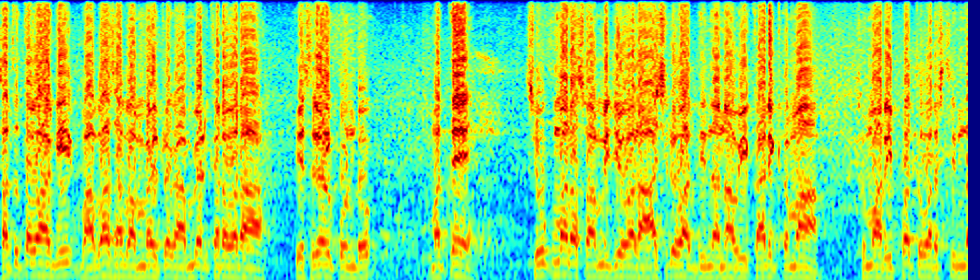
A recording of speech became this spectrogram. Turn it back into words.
ಸತತವಾಗಿ ಬಾಬಾ ಸಾಹೇಬ್ ಅಂಬೇಡ್ಕರ್ ಅಂಬೇಡ್ಕರ್ ಅವರ ಹೆಸರು ಹೇಳಿಕೊಂಡು ಮತ್ತು ಶಿವಕುಮಾರ ಸ್ವಾಮೀಜಿಯವರ ಆಶೀರ್ವಾದದಿಂದ ನಾವು ಈ ಕಾರ್ಯಕ್ರಮ ಸುಮಾರು ಇಪ್ಪತ್ತು ವರ್ಷದಿಂದ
